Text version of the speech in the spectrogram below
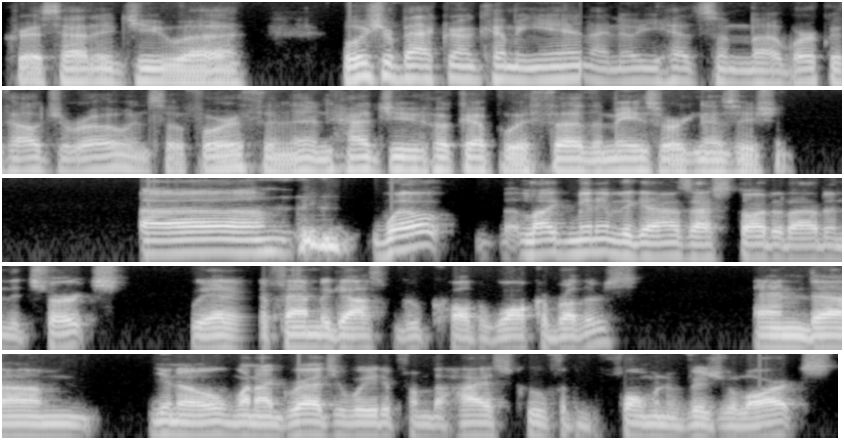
Chris, how did you? Uh, what was your background coming in? I know you had some uh, work with Al Jarreau and so forth. And then how'd you hook up with uh, the Maze organization? Um, well, like many of the guys, I started out in the church. We had a family gospel group called the Walker Brothers. And, um, you know, when I graduated from the high school for the performing and visual arts,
